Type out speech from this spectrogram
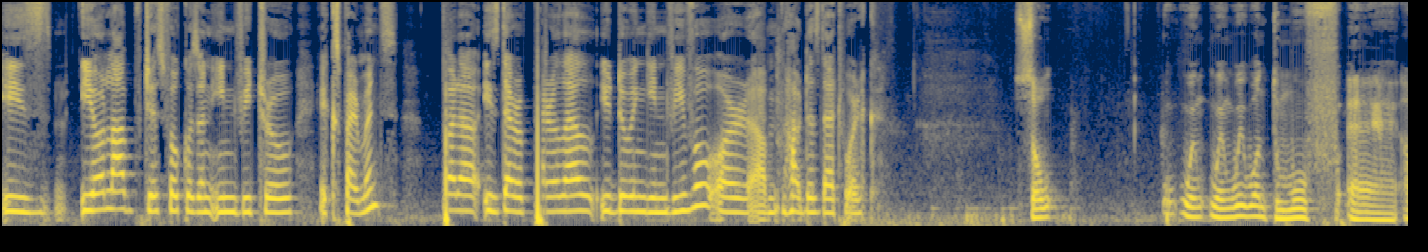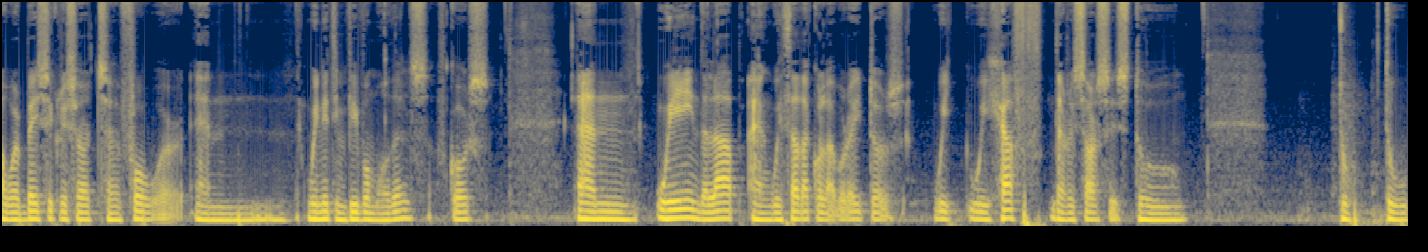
Is your lab just focused on in vitro experiments? But uh, is there a parallel you're doing in vivo, or um, how does that work? So, when when we want to move uh, our basic research uh, forward, um, we need in vivo models, of course, and we in the lab and with other collaborators, we we have the resources to to to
